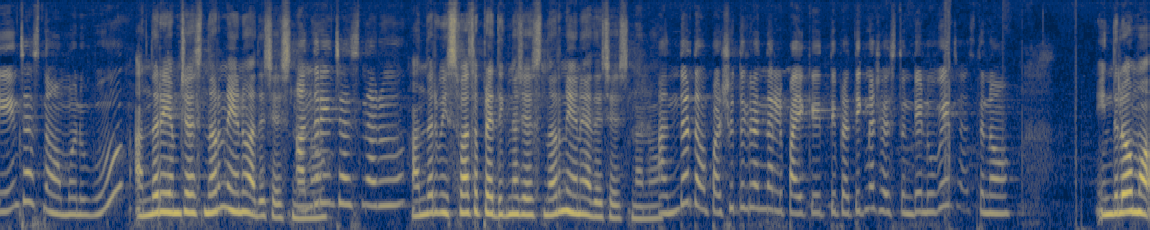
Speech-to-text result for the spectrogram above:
ఏం చేస్తున్నావు అమ్మ నువ్వు? అందరూ ఏం చేస్తున్నారు? నేను అదే చేస్తున్నాను. అందరు ఏం చేస్తున్నారు? అందరు విశ్వాస ప్రతిజ్ఞ చేస్తున్నారు. నేను అదే చేస్తున్నాను. అందరు తమ పరిశుద్ధ గ్రంథాలు పైకెత్తి ప్రతిజ్ఞ చేస్తుంటే నువ్వేం చేస్తున్నావు? ఇందులో మా-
